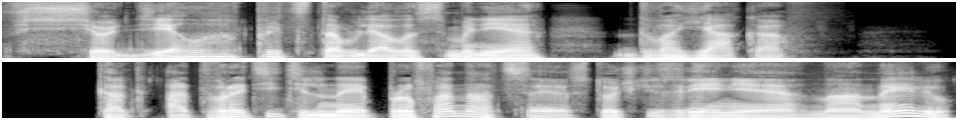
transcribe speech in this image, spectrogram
Все дело представлялось мне двояко как отвратительная профанация с точки зрения на Анелю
